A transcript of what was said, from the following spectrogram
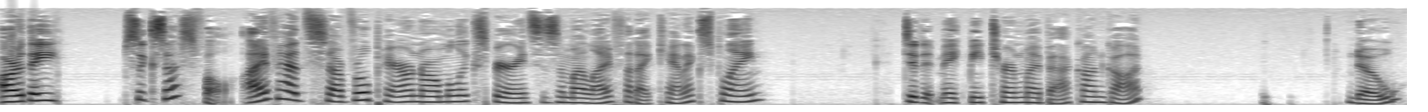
are they successful? I've had several paranormal experiences in my life that I can't explain. Did it make me turn my back on God? No.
